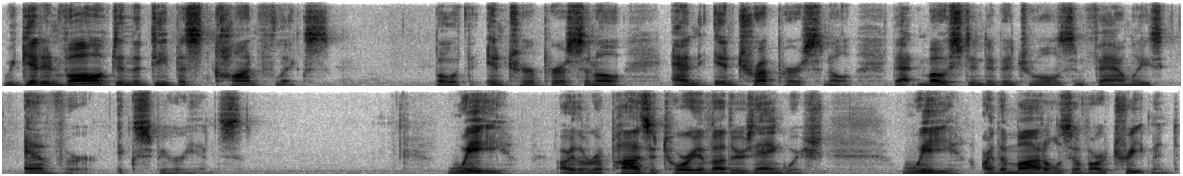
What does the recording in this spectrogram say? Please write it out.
We get involved in the deepest conflicts both interpersonal and intrapersonal, that most individuals and families ever experience. We are the repository of others' anguish. We are the models of our treatment.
